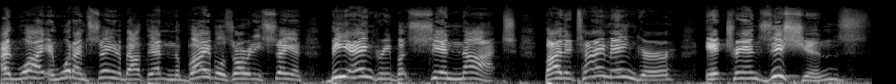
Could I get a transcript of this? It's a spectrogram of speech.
And why? And what I'm saying about that, and the Bible's already saying, be angry, but sin not. By the time anger, it transitions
